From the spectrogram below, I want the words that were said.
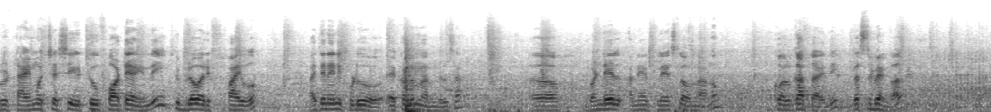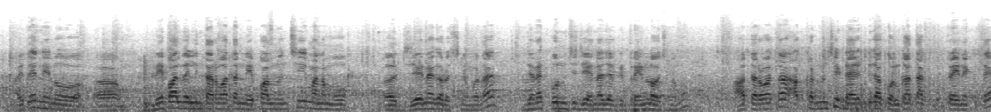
ఇప్పుడు టైం వచ్చేసి టూ ఫార్టీ అయింది ఫిబ్రవరి ఫైవ్. అయితే నేను ఇప్పుడు ఎక్కడున్నాను తెలుసా? బండేల్ అనే ప్లేస్లో ఉన్నాను. కోల్కతా ఇది వెస్ట్ బెంగాల్. అయితే నేను నేపాల్ వెళ్ళిన తర్వాత నేపాల్ నుంచి మనము జయనగర్ వచ్చినాము కదా? జనక్పూర్ నుంచి జయనగర్కి ట్రైన్లో వచ్చినాము. ఆ తర్వాత అక్కడ నుంచి డైరెక్ట్గా కోల్కతా ట్రైన్ ఎక్కితే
